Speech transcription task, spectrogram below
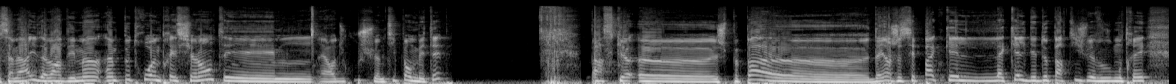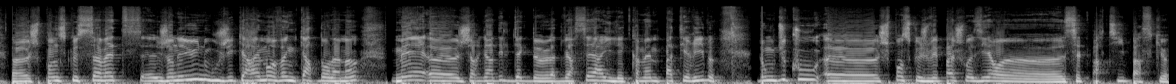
ça m'arrive d'avoir des mains un peu trop impressionnantes et hum, alors du coup, je suis un petit peu embêté parce que euh, je peux pas. Euh, d'ailleurs, je sais pas quelle, laquelle des deux parties je vais vous montrer. Euh, je pense que ça va être. J'en ai une où j'ai carrément 20 cartes dans la main, mais j'ai regardé le deck de l'adversaire, il est quand même pas terrible. Donc du coup, je pense que je vais pas choisir cette partie parce que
